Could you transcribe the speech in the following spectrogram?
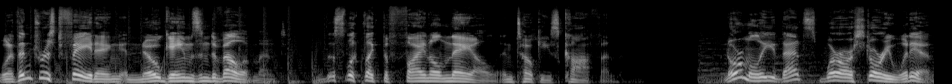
With interest fading and no games in development, this looked like the final nail in Toki's coffin. Normally, that's where our story would end.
